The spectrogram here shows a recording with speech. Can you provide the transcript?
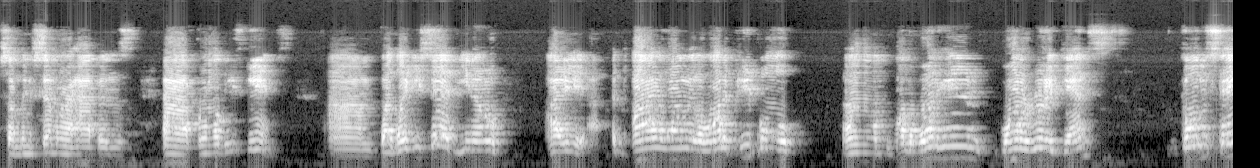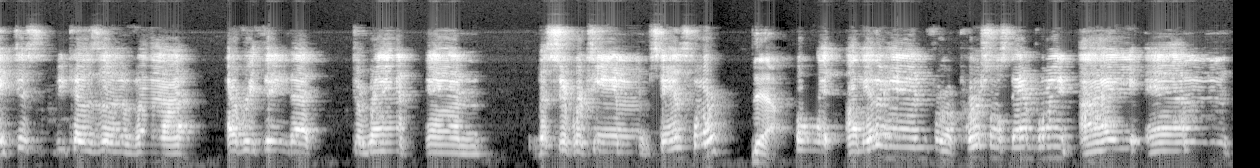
something similar happens uh, for all these games. Um, but like you said, you know, I, I along with a lot of people, um, on the one hand, want to root against Golden State just because of uh, everything that Durant and the super team stands for. yeah, But on the other hand, from a personal standpoint, I am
